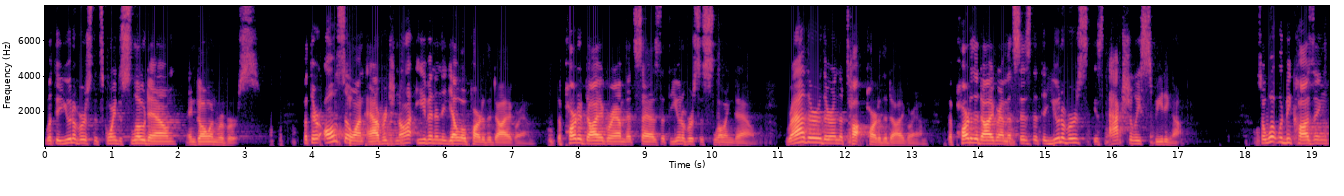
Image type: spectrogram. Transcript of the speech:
with the universe that's going to slow down and go in reverse. But they're also, on average, not even in the yellow part of the diagram the part of diagram that says that the universe is slowing down. Rather, they're in the top part of the diagram, the part of the diagram that says that the universe is actually speeding up. So what would be causing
